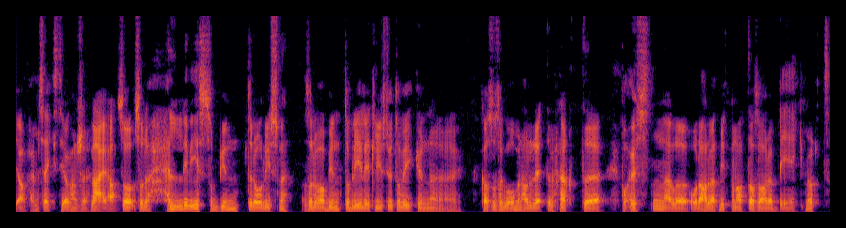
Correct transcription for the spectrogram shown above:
ja, fem-seks-tida, kanskje. Nei, ja. Så, så det, heldigvis så begynte det å lysne. Altså det var begynt å bli litt lyst ute, og vi kunne eh, kaste oss av gårde. Men hadde dette vært uh, på høsten, eller, og det hadde vært midt på natta, så hadde det vært bekmørkt.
